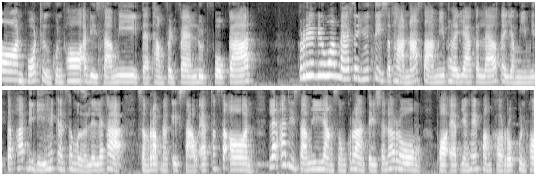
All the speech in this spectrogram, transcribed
ออนโพสต์ถึงคุณพ่ออดีตสามี แต่ทำแฟนๆ หลุดโฟกัส เรียกได้ว่าแม้จะยุติสถานะสามีภรรยากันแล้ว แต่ยังมีมิตรภาพดีๆ ให้กันเสมอเลยแหละค่ะสำหรับนางเอกสาวแอฟทักษะออน และอดีตสามีอย่างสงกรานต์เตชะนรงค์พอแอฟยังให้ความเคารพคุณพ่อ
